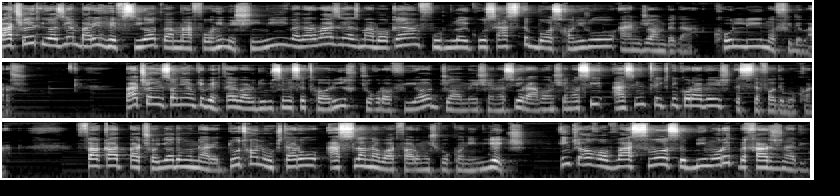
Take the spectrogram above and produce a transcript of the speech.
بچه های ریاضی هم برای حفظیات و مفاهیم شیمی و در بعضی از مواقع هم فرمولای گسست بازخانی رو انجام بدن. کلی مفیده براشون. بچه های انسانی هم که بهتر برای دروسی مثل تاریخ، جغرافیا، جامعه شناسی و روانشناسی از این تکنیک و روش استفاده بکنن. فقط بچه یادمون نره دو تا نکته رو اصلا نباید فراموش بکنیم. یک اینکه آقا وسواس بیمورد به خرج ندیم.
